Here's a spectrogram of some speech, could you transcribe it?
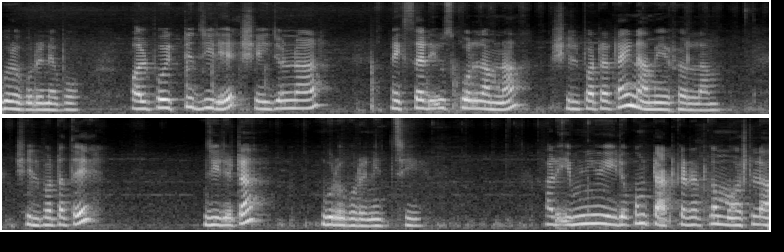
গুঁড়ো করে নেব। অল্প একটু জিরে, সেই জন্য আর মিক্সার ইউজ করলাম না। শিলপাটাটাই নামিয়ে ফেললাম। শিলপাটাতে জিরেটা গুঁড়ো করে নিচ্ছি। আর এমনিও এইরকম টাটকা টাটকা মশলা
